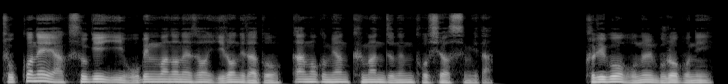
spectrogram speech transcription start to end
조건의 약속이 이 500만원에서 1원이라도 까먹으면 그만두는 것이었습니다. 그리고 오늘 물어보니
